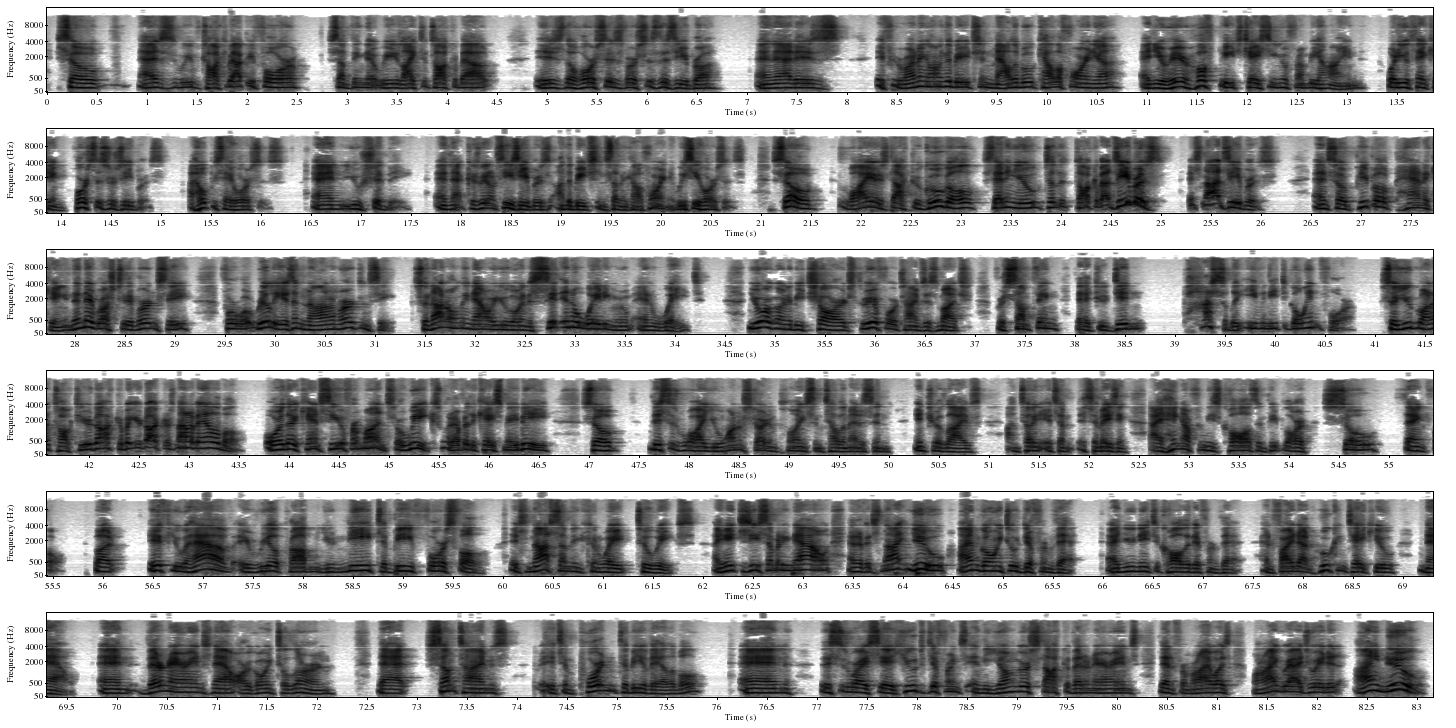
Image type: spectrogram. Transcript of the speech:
So, as we've talked about before, something that we like to talk about is the horses versus the zebra. And that is if you're running along the beach in Malibu, California, and you hear hoofbeats chasing you from behind, what are you thinking? Horses or zebras? I hope you say horses and you should be. And that because we don't see zebras on the beach in Southern California, we see horses. So why is Dr. Google sending you to the, talk about zebras? It's not zebras. And so people are panicking and then they rush to the emergency for what really is a non emergency. So not only now are you going to sit in a waiting room and wait, you are going to be charged three or four times as much for something that you didn't possibly even need to go in for. So you'd want to talk to your doctor, but your doctor's not available or they can't see you for months or weeks, whatever the case may be. So this is why you want to start employing some telemedicine into your lives. I'm telling you, it's, it's amazing. I hang out from these calls and people are so thankful. But if you have a real problem, you need to be forceful. It's not something you can wait two weeks. I need to see somebody now. And if it's not you, I'm going to a different vet and you need to call a different vet and find out who can take you now. And veterinarians now are going to learn that sometimes it's important to be available. And this is where I see a huge difference in the younger stock of veterinarians than from when I was. When I graduated, I knew,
